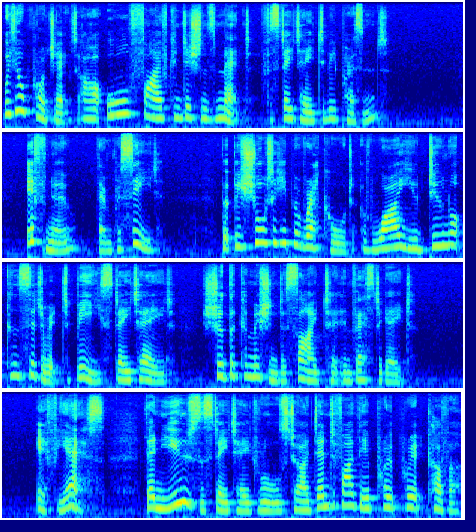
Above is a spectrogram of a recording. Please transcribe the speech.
With your project, are all five conditions met for state aid to be present? If no, then proceed. But be sure to keep a record of why you do not consider it to be state aid, should the Commission decide to investigate. If yes, then use the state aid rules to identify the appropriate cover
